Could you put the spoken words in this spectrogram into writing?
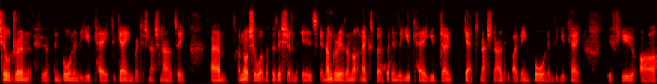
children who have been born in the UK to gain British nationality. Um, I'm not sure what the position is in Hungary, as I'm not an expert, but in the UK, you don't get nationality by being born in the UK. If you are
